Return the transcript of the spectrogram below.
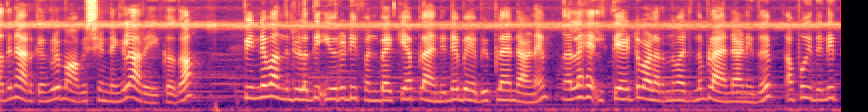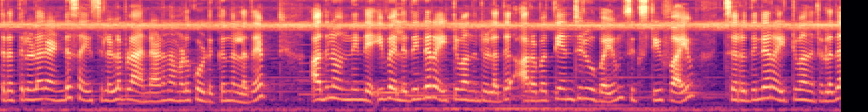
അതിനാർക്കെങ്കിലും ആവശ്യമുണ്ടെങ്കിൽ അറിയിക്കുക. പിന്നെ വന്നിട്ടുള്ളത് ഈ ഒരു ഡിഫൻ ബാക്കിയ പ്ലാന്റിന്റെ ബേബി പ്ലാന്റ് ആണ്. നല്ല ഹെൽത്തി ആയിട്ട് വളർന്നു വരുന്ന പ്ലാന്റ് ആണിത്. അപ്പോൾ ഇതിന്റെ ഇത്തരത്തിലുള്ള രണ്ട് സൈസിലുള്ള പ്ലാന്റ് ആണ് നമ്മൾ കൊടുക്കുന്നുള്ളത്. അതിലൊന്നിന്റെ ഈ വലുതിന്റെ റേറ്റ് വന്നിട്ടുള്ളത് അറുപത്തിയഞ്ച് രൂപയും സിക്സ്റ്റി ഫൈവ് ചെറുതിന്റെ റേറ്റ് വന്നിട്ടുള്ളത്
